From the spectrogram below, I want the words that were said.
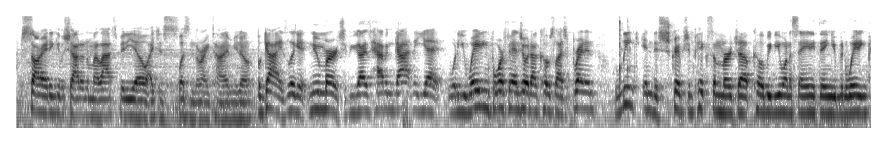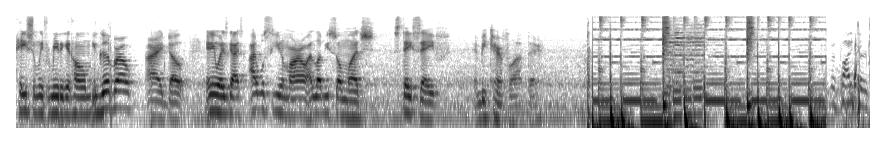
I'm sorry I didn't give a shout out in my last video. I just wasn't the right time, you know. But guys, look at new merch. If you guys haven't gotten it yet, what are you waiting for? fanjoy.co slash Brennen link in description. Pick some merch up. Colby do you want to say anything? You've been waiting patiently for me to get home. You good bro? All right dope. Anyways guys i will see you tomorrow. I love you so much. Stay safe and be careful out there. Body search.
